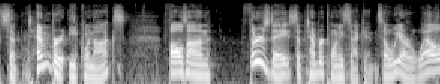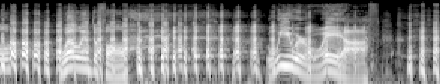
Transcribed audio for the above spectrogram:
September equinox, falls on Thursday, September 22nd. So we are well, well into fall. We were way off.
